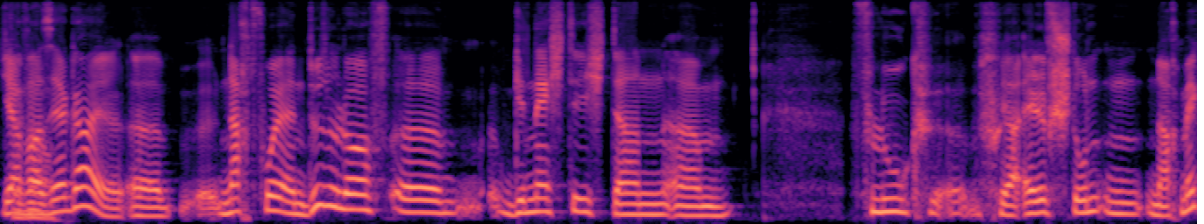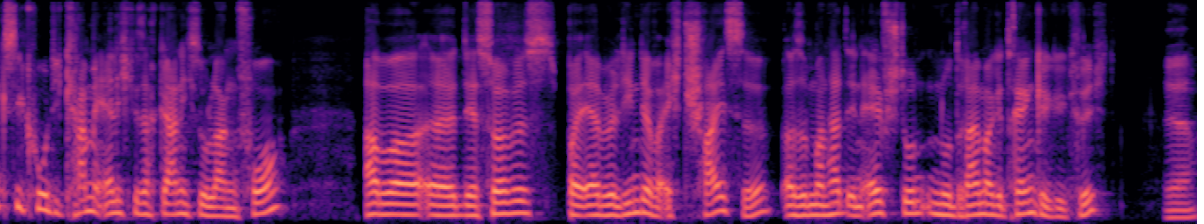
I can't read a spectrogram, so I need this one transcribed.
Ja, war sehr geil. Äh, Nacht vorher in Düsseldorf äh, genächtigt, dann ähm, Flug, äh, ja, elf Stunden nach Mexiko. Die kam mir ehrlich gesagt gar nicht so lang vor. Aber äh, der Service bei Air Berlin, der war echt scheiße. Also man hat in elf Stunden nur dreimal Getränke gekriegt. Ja.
